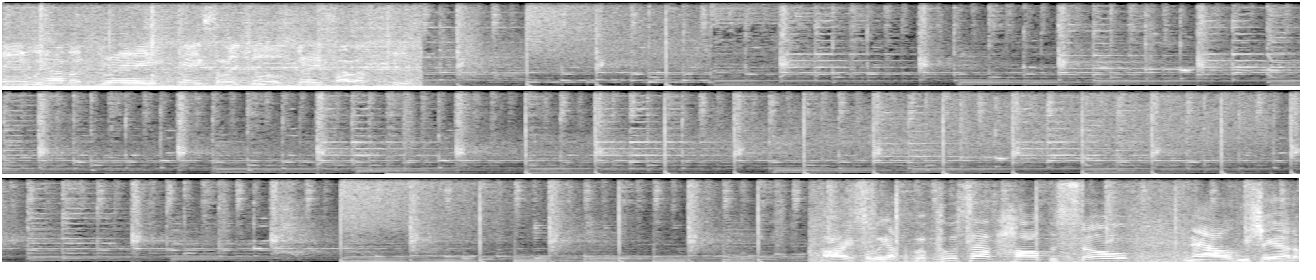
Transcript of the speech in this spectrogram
and we have a great, great selection of great salads too. All right, so we got the pupusas hot off the stove. Now let me show you how to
